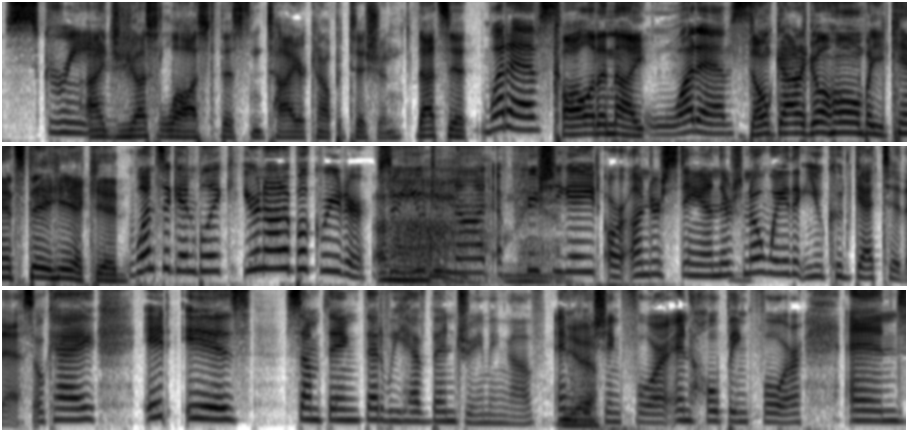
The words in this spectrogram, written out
screen. I just lost this entire competition. That's it. Whatevs. Call it a night. Whatevs. Don't gotta go home, but you can't stay here, kid. Once again, Blake, you're not a book reader, so you do oh, not appreciate or understand. There's no way that you could get to this, okay? It is something that we have been dreaming of and Yeah. wishing for and hoping for. And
